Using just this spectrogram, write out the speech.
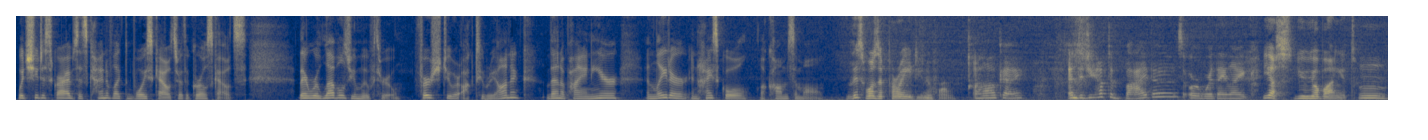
which she describes as kind of like the Boy Scouts or the Girl Scouts. There were levels you moved through. First, you were Oktyabryonek, then a pioneer, and later, in high school, a Komsomol. This was a parade uniform. Oh, okay. And did you have to buy those, or were they like? Yes, you, you're buying it. Mm.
